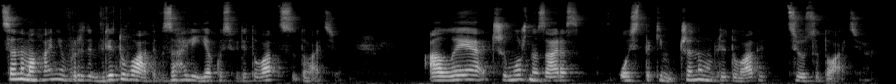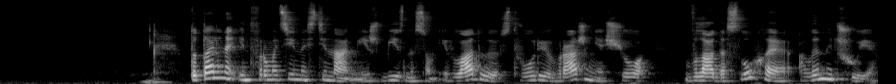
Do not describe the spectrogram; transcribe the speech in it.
це намагання врятувати, взагалі якось врятувати ситуацію. Але чи можна зараз ось таким чином врятувати цю ситуацію? Тотальна інформаційна стіна між бізнесом і владою створює враження, що влада слухає, але не чує.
